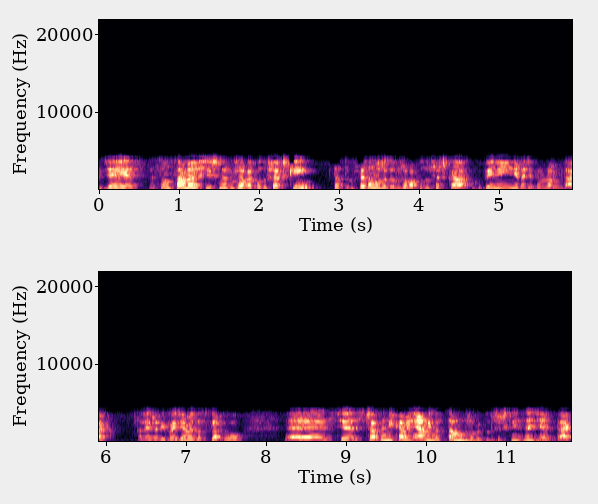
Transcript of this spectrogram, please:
gdzie jest, są same śliczne różowe poduszeczki, to wiadomo, że różowa poduszeczka, kupienie jej nie będzie problemem, tak? Ale jeżeli wejdziemy do sklepu e, z, z czarnymi kamieniami, no to tam różowej poduszeczki nie znajdziemy, tak?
